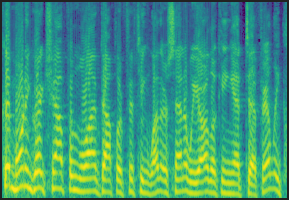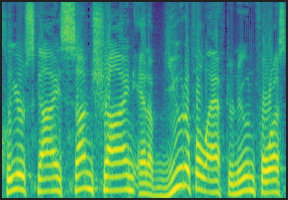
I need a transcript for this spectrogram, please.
Good morning, Greg Shoup from the Live Doppler 15 Weather Center. We are looking at uh, fairly clear skies, sunshine, and a beautiful afternoon for us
